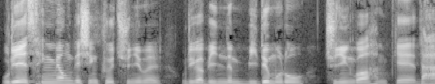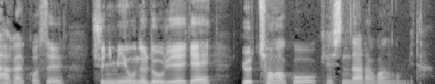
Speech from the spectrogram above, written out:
우리의 생명 되신 그 주님을 우리가 믿는 믿음으로 주님과 함께 나아갈 것을 주님이 오늘도 우리에게 요청하고 계신다라고 하는 겁니다.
